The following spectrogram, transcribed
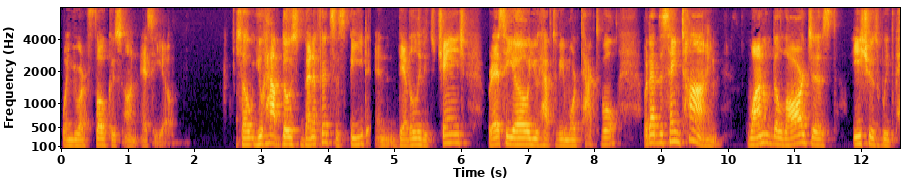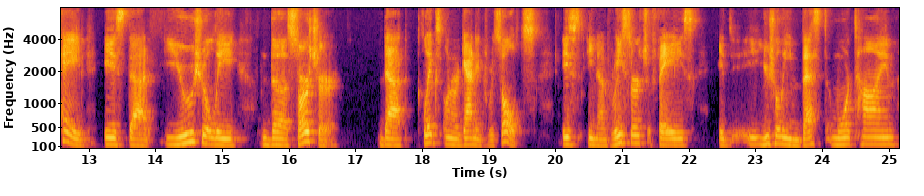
when you are focused on SEO. So you have those benefits, speed and the ability to change. For SEO, you have to be more tactful. But at the same time, one of the largest issues with paid is that usually the searcher that clicks on organic results is in a research phase. It usually invests more time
